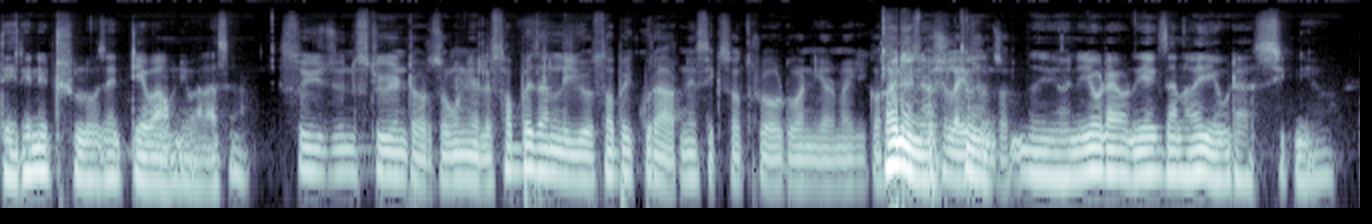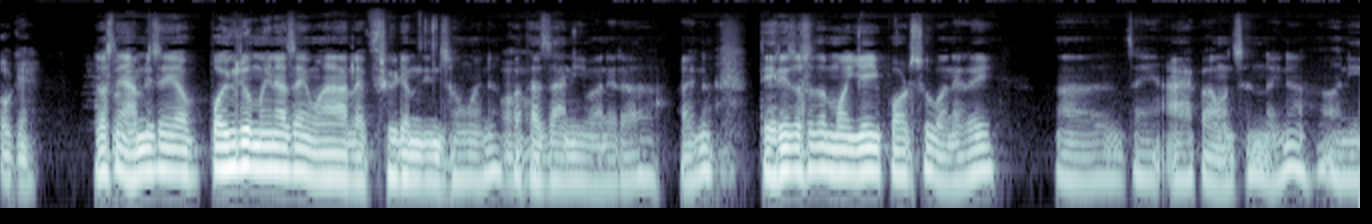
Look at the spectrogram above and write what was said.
धेरै नै ठुलो चाहिँ टेवा हुनेवाला छ। सो यो जुन स्टुडेन्टहरू छ उनीहरूले सबैजनाले यो सबै कुराहरू नै सिक्छ थ्रु आउट वान इयरमा कि होइन होइन एउटा एकजनालाई एउटा सिक्ने हो। ओके जस्तै हामीले चाहिँ अब पहिलो महिना चाहिँ उहाँहरूलाई फ्रिडम दिन्छौँ होइन कता जाने भनेर होइन। धेरै जस्तो त म यही पढ्छु भनेरै चाहिँ आएका हुन्छन् होइन। अनि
